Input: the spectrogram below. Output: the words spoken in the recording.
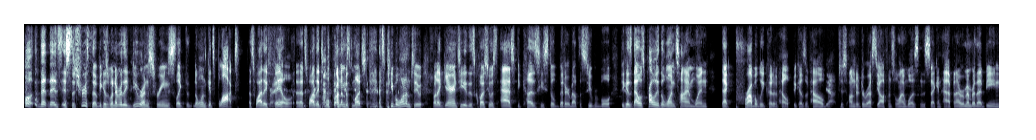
Well, that, it's, it's the truth though, because whenever they do run screens, like the, no one gets blocked. That's why they right. fail, and that's why they don't run them as much as people want them to. But I guarantee you, this question was asked because he's still bitter about the Super Bowl, because that was probably the one time when that probably could have helped because of how yeah. just under duress the offensive line was in the second half. And I remember that being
